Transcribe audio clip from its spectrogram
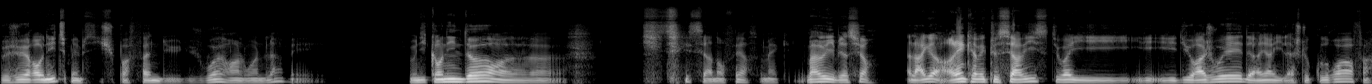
je vais jouer Raonic, même si je suis pas fan du, du joueur, hein, loin de là, mais je me dis qu'en indoor, euh, c'est un enfer ce mec. Bah oui, bien sûr. À la rigueur, rien qu'avec le service, tu vois, il, il est- il est dur à jouer. Derrière, il lâche le coup droit. Enfin,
